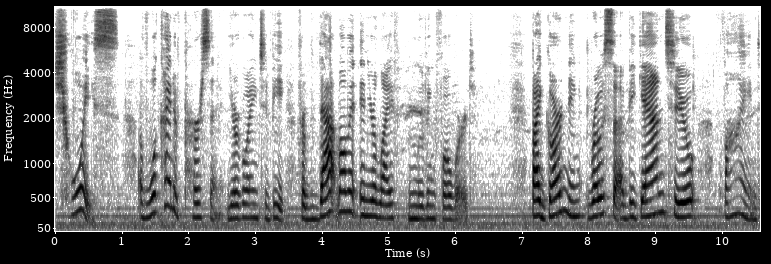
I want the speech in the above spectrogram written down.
choice of what kind of person you're going to be from that moment in your life moving forward. By gardening, Rosa began to find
